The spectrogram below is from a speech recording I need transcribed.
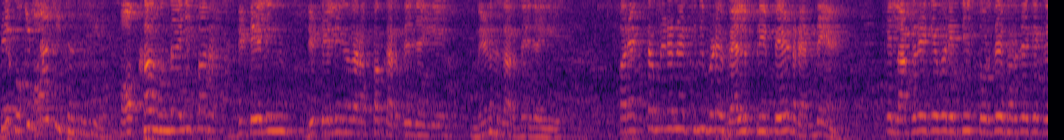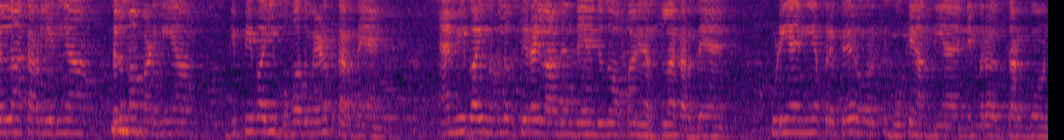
ਦੇਖੋ, ਔ- ਕੀਤਾ ਤੁਸੀਂ? ਔਖਾ ਹੁੰਦਾ ਜੀ ਪਰ ਡਿਟੇਲਿੰਗ ਡਿਟੇਲਿੰਗ ਅਗਰ ਆਪਾਂ ਕਰਦੇ ਜਾਈਏ ਮਿਹਨਤ ਕਰਦੇ ਜਾਈਏ ਪਰ ਐਕਟਰ ਮੇਰੇ ਨਾਲ ਐਕਚੁਅਲੀ ਬੜੇ ਵੈਲ ਪ੍ਰੀਪੇਅਰਡ ਰਹਿੰਦੇ ਆ ਕਿ ਲੱਗਦੇ ਕਿ ਵਾਰ ਇਦਾਂ ਤੁਰਦੇ ਫਿਰਦੇ ਕਿ ਗੱਲਾਂ ਕਰ ਲਈਆਂ ਫਿਲਮਾਂ ਬਣ ਗਈਆਂ ਗਿੱਪੀ ਬਾਜੀ ਬਹੁਤ ਮਿਹਨਤ ਕਰਦੇ ਆ ਐਮੀ ਬਾਈ ਮਤਲਬ ਸਿਰਾ ਹੀ ਲਾ ਦਿੰਦੇ ਆ ਜਦੋਂ ਆਪਾਂ ਰਿਹਰਸਲਾਂ ਕਰਦੇ ਆ ਕੁੜੀਆਂ ਇੰਨੀਆਂ ਪ੍ਰੀਪੇਅਰ ਹੋ ਕੇ ਹੋ ਕੇ ਆਉਂਦੀਆਂ ਆ ਨਿਮਰਤ ਸਰਗੁਣ।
